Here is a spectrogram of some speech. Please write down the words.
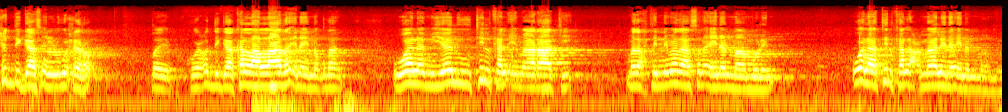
xidigaas in lagu xiro ayb kuwa xidigaa ka laalaada inay noqdaan walam yaluu tilka alimaaraati madaxtinimadaasna aynan maamulin walaa tilka alacmaalina aynan maamulin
